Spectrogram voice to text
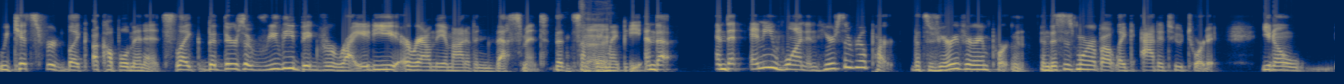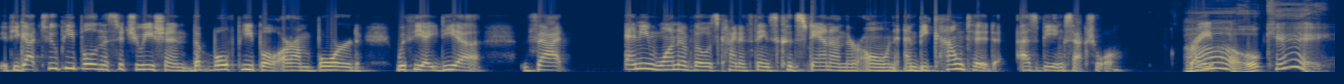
we kiss for like a couple minutes. Like that there's a really big variety around the amount of investment that okay. something might be and that and that anyone and here's the real part that's very very important and this is more about like attitude toward it. You know if you got two people in the situation that both people are on board with the idea that any one of those kind of things could stand on their own and be counted as being sexual right? Oh okay.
